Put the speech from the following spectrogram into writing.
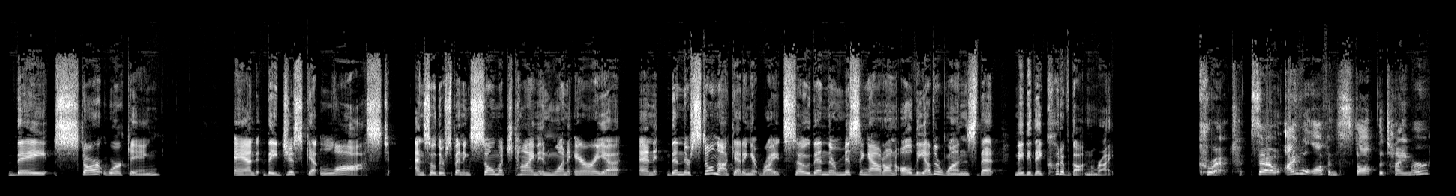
they start working and they just get lost? And so they're spending so much time in one area and then they're still not getting it right. So then they're missing out on all the other ones that maybe they could have gotten right. Correct. So I will often stop the timer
